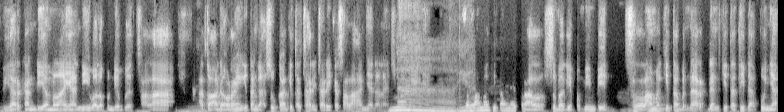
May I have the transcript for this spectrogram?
biarkan dia melayani walaupun dia buat salah atau ada orang yang kita nggak suka kita cari-cari kesalahannya dan lain sebagainya. Nah, ya. Selama kita netral sebagai pemimpin, selama kita benar dan kita tidak punya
